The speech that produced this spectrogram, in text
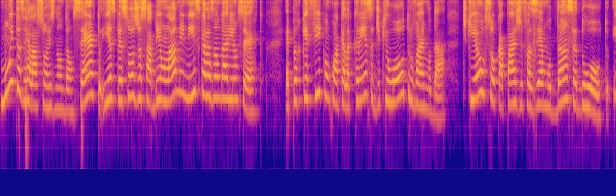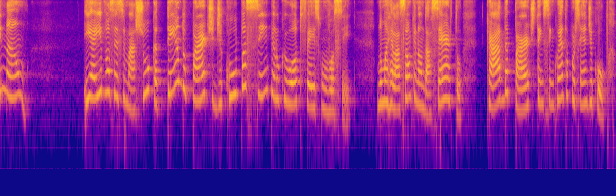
Muitas relações não dão certo e as pessoas já sabiam lá no início que elas não dariam certo. É porque ficam com aquela crença de que o outro vai mudar, de que eu sou capaz de fazer a mudança do outro. E não. E aí você se machuca tendo parte de culpa sim pelo que o outro fez com você. Numa relação que não dá certo, cada parte tem 50% de culpa.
